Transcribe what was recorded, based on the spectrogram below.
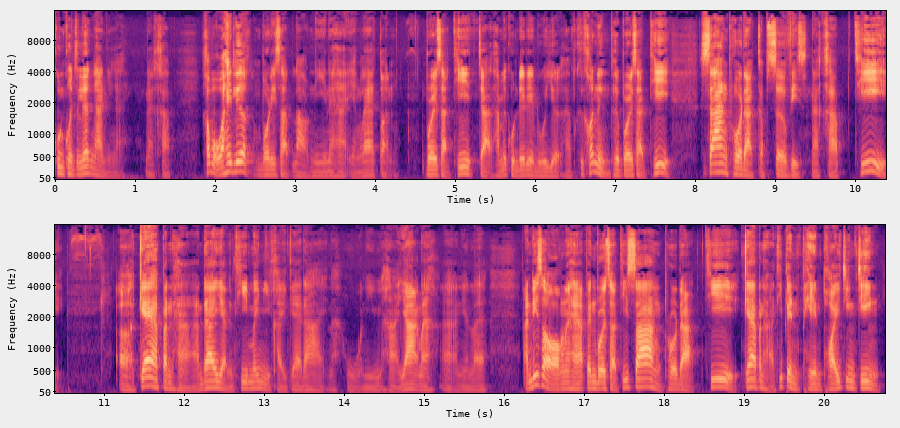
คุณควรจะเลือกงานยังไงนะครับเขาบอกว่าให้เลือกบริษัทเหล่านี้นะฮะอย่างแรกก่อน บริษัทที่จะทำให้คุณได้เรียนรู้เยอะครับคือข้อหนึ่งคือบริษัทที่สร้าง product กับ service นะครับที่แก้ปัญหาได้อย่างที่ไม่มีใครแก้ได้นะโหอันนี้หายากนะอ่าอันนี้แหละอันที่2นะฮะเป็นบริษัทที่สร้าง product ที่แก้ปัญหาที่เป็น pain point จริง ๆ น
